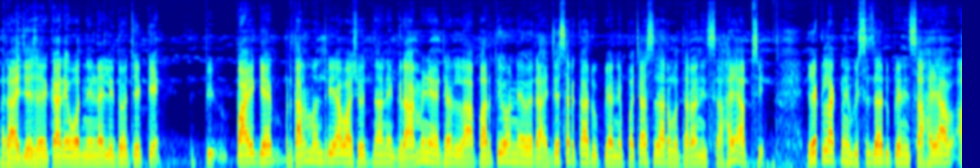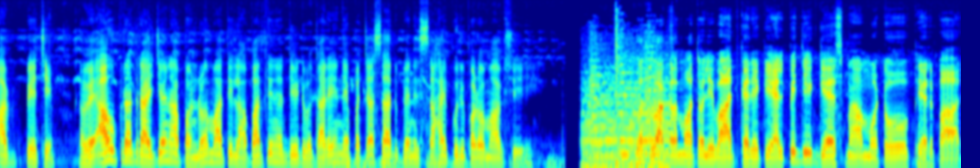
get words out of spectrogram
રાજ્ય સરકારે એવો નિર્ણય લીધો છે કે પાય ગેપ પ્રધાનમંત્રી આવાસ યોજનાને ગ્રામીણ હેઠળ લાભાર્થીઓને હવે રાજ્ય સરકાર રૂપિયાને પચાસ હજાર વધારાની સહાય આપશે. એક લાખને વીસ હજાર રૂપિયાની સહાય આપે છે. હવે આ ઉપરાંત રાજ્યના ભંડોળમાંથી લાભાર્થીઓને દીઠ વધારીને પચાસ હજાર રૂપિયાની સહાય પૂરી પાડવામાં આવશે. વધુ આગળ મહત્વની વાત કરીએ કે એલપીજી ગેસમાં મોટો ફેરફાર.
